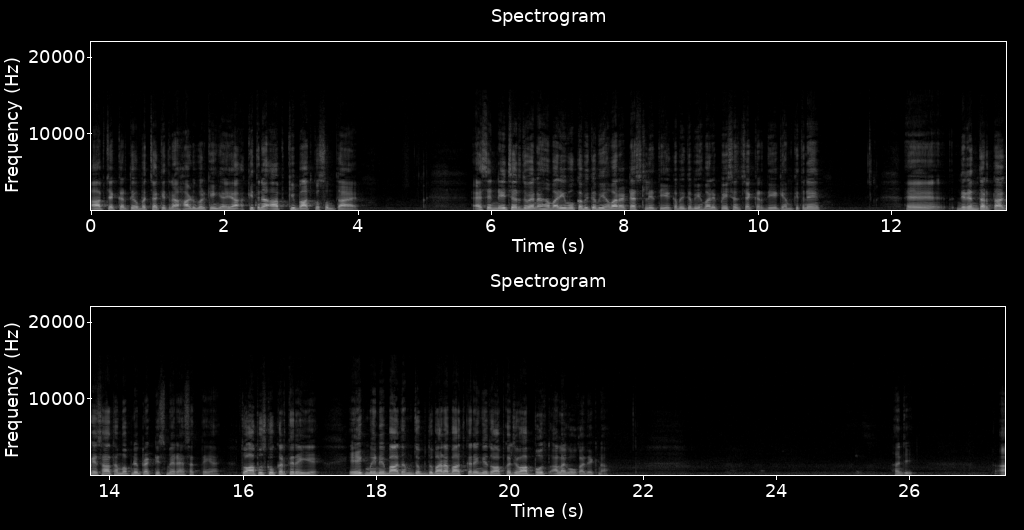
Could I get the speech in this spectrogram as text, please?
आप चेक करते हो बच्चा कितना हार्ड वर्किंग है या कितना आपकी बात को सुनता है। ऐसे नेचर जो है ना हमारी वो कभी कभी हमारा टेस्ट लेती है कभी कभी हमारे पेशेंस चेक करती है कि हम कितने निरंतरता के साथ हम अपने प्रैक्टिस में रह सकते हैं। तो आप उसको करते रहिए। एक महीने बाद हम जब दोबारा बात करेंगे तो आपका जवाब बहुत अलग होगा देखना। हाँ जी। आ,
